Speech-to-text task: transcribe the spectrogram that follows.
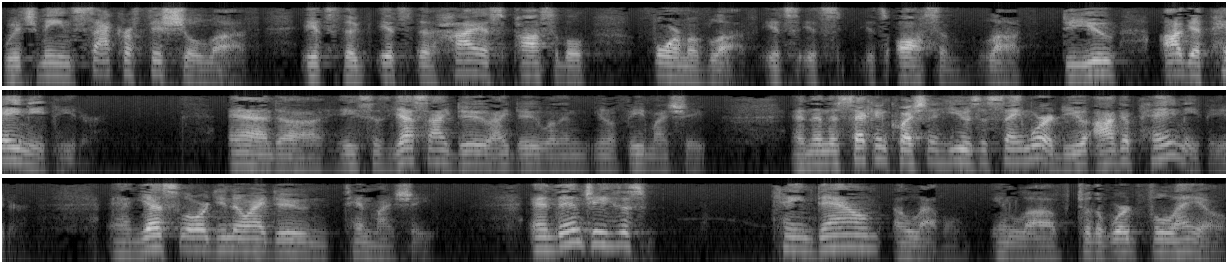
which means sacrificial love. It's the, it's the highest possible form of love. It's, it's, it's awesome love. Do you agape me, Peter? And uh, he says, Yes, I do. I do. Well, then, you know, feed my sheep. And then the second question, he used the same word. Do you agape me, Peter? And yes, Lord, you know I do. And tend my sheep. And then Jesus came down a level in love to the word phileo,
